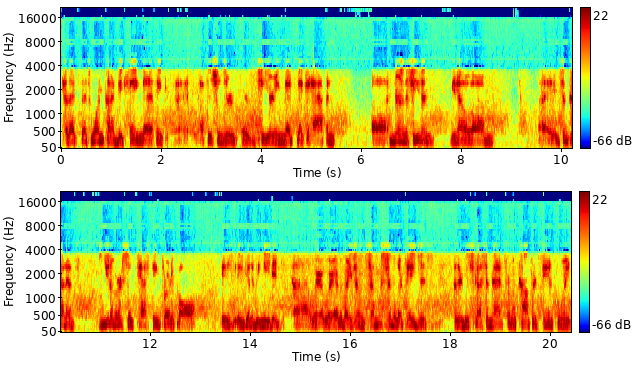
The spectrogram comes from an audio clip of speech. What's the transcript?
You know, that's that's one kind of big thing that I think uh, officials are, are fearing that that could happen uh, during the season. You know, um, uh, some kind of universal testing protocol is, is going to be needed, uh, where, where everybody's on some similar pages. And they're discussing that from a conference standpoint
